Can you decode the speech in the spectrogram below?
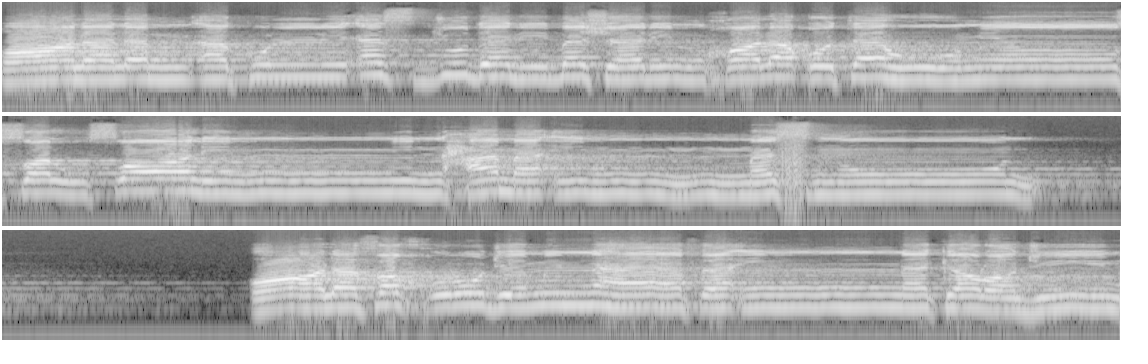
قال لم أكن لأسجد لبشر خلقته من صلصال من حمأ مسنون. قال فاخرج منها فإنك رجيم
